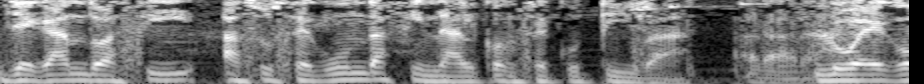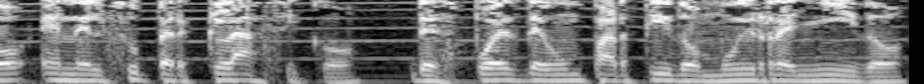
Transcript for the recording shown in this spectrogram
llegando así a su segunda final consecutiva. Luego, en el Superclásico, después de un partido muy reñido,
